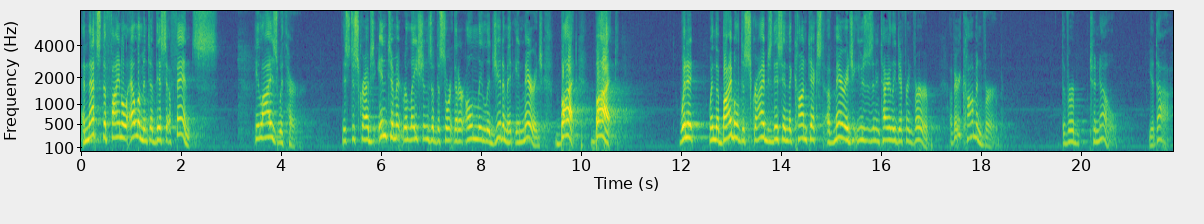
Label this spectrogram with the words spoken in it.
And that's the final element of this offense. He lies with her. This describes intimate relations of the sort that are only legitimate in marriage. But, but, when, it, when the Bible describes this in the context of marriage, it uses an entirely different verb, a very common verb the verb to know yada.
